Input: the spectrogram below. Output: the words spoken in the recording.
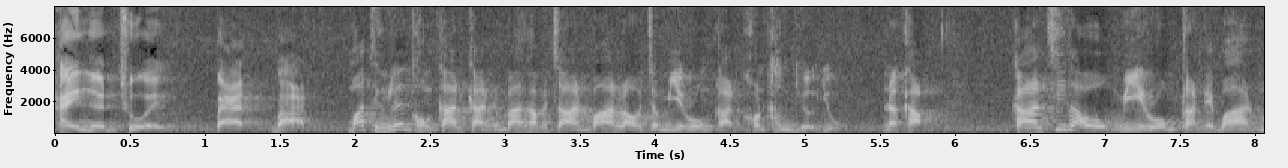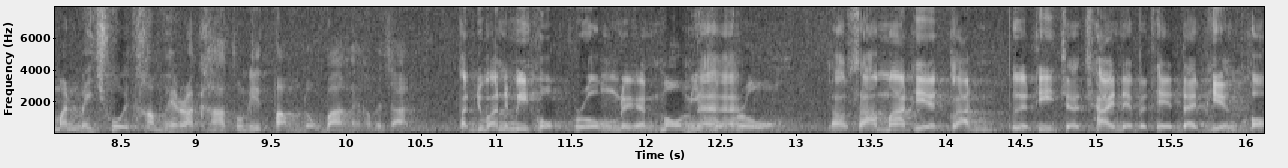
ให้เงินช่วย 8 บาท มาถึงเรื่องของการกลั่นกันบ้างครับอาจารย์บ้านเราจะมีโรงกลั่นค่อนข้างเยอะอยู่นะครับการที่เรามีโรงกลั่นในบ้าน มันไม่ช่วยทำให้ราคาตรงนี้ต่ำลงบ้างเลยครับอาจารย์ ปัจจุบันนี้มี 6 โรงด้วยกันหมอมีนะหฮะกโรง เราสามารถที่จะกลั่นเพื่อที่จะใช้ในประเทศได้เพียงพอ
